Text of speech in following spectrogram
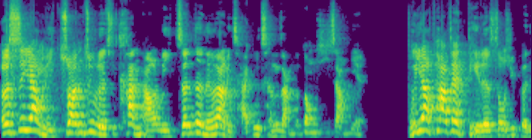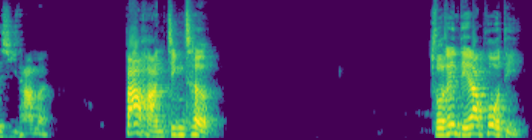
而是要你专注的去看好你真正能让你财富成长的东西上面，不要怕在跌的时候去分析它们。包含金策，昨天跌到破底，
